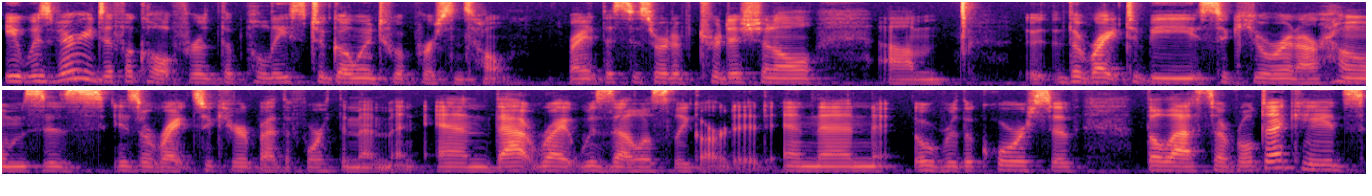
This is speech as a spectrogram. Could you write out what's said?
it was very difficult for the police to go into a person's home, right? This is sort of traditional. Um, the right to be secure in our homes is is a right secured by the Fourth Amendment, and that right was zealously guarded. And then over the course of the last several decades,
